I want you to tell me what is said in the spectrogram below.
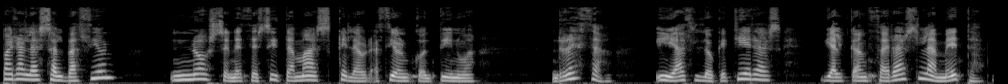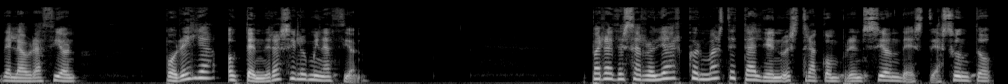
Para la salvación no se necesita más que la oración continua. Reza y haz lo que quieras y alcanzarás la meta de la oración. Por ella obtendrás iluminación. Para desarrollar con más detalle nuestra comprensión de este asunto,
